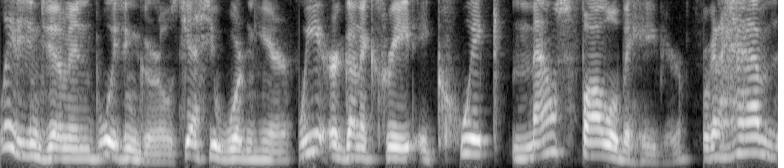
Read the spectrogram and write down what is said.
Ladies and gentlemen, boys and girls, Jesse Warden here. We are going to create a quick mouse follow behavior. We're going to have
